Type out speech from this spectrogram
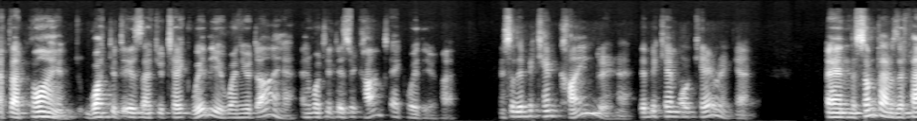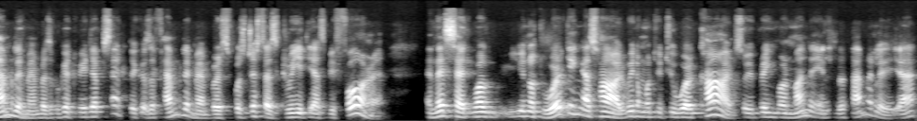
at that point what it is that you take with you when you die and what it is you can't take with you. And so they became kinder, they became more caring. And sometimes the family members would get really upset because the family members was just as greedy as before. And they said, well, you're not working as hard. We don't want you to work hard. So you bring more money into the family. Yeah.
